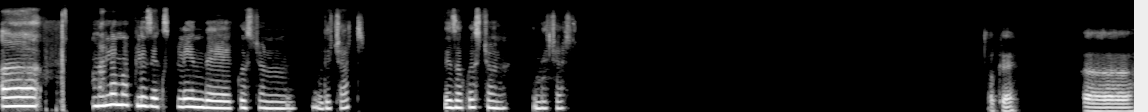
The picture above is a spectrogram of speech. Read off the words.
Uh, Malema, please explain the question in the chat. There's a question in the chat. Okay. Uh,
